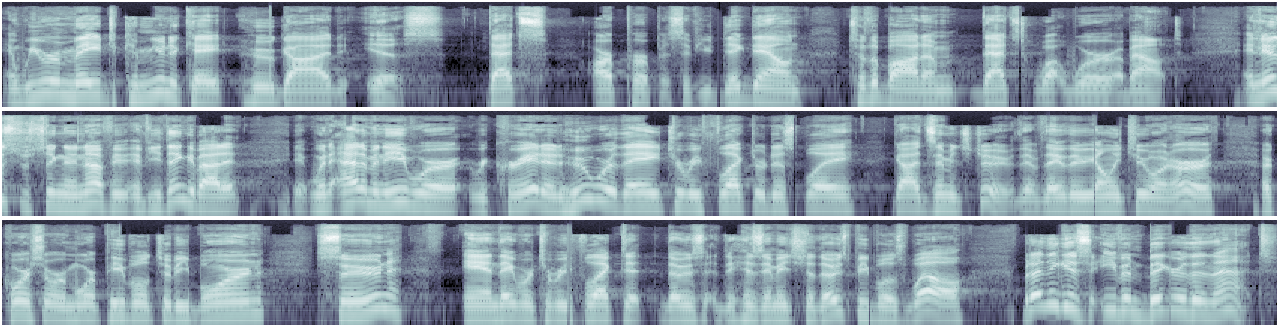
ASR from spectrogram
And we were made to communicate who God is. That's our purpose. If you dig down to the bottom, that's what we're about. And interestingly enough, if you think about it, when Adam and Eve were created, who were they to reflect or display God's image to? If they were the only two on earth, of course, there were more people to be born soon, and they were to reflect it, those, his image to those people as well. But I think it's even bigger than that.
